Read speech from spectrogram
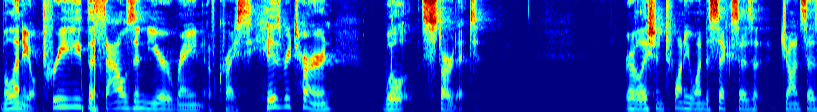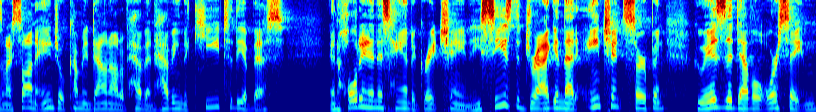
millennial, pre the thousand year reign of Christ. His return will start it. Revelation 21 to 6 says, John says, And I saw an angel coming down out of heaven, having the key to the abyss, and holding in his hand a great chain. And he seized the dragon, that ancient serpent who is the devil or Satan,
